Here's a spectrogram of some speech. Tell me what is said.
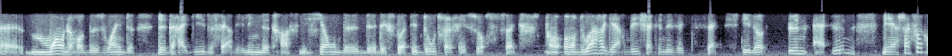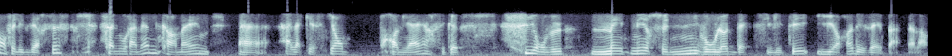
euh, moins on aura besoin de, de, draguer, de faire des lignes de transmission, d'exploiter de, d'autres ressources. On, on, doit regarder chacune des activités-là une à une, mais à chaque fois qu'on fait l'exercice, ça nous ramène quand même à, à la question première, c'est que si on veut maintenir ce niveau-là d'activité, il y aura des impacts. Alors,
